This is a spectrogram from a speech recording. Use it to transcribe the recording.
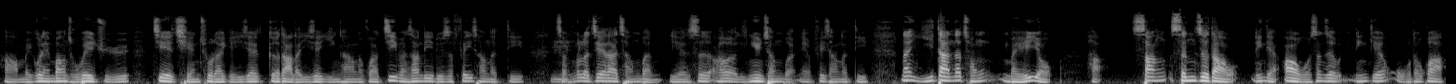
啊，美国联邦储备局借钱出来给一些各大的一些银行的话，基本上利率是非常的低，嗯整个的借贷成本也是，还有营运成本也非常的低。那一旦它从没有哈上升至到零点二五甚至零点五的话，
